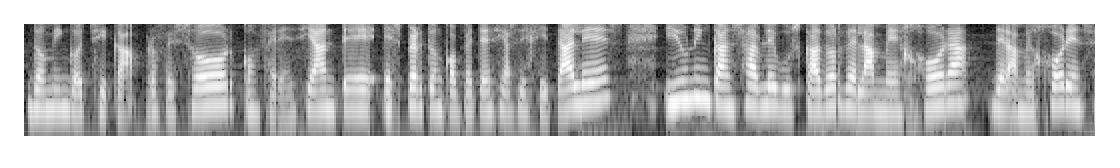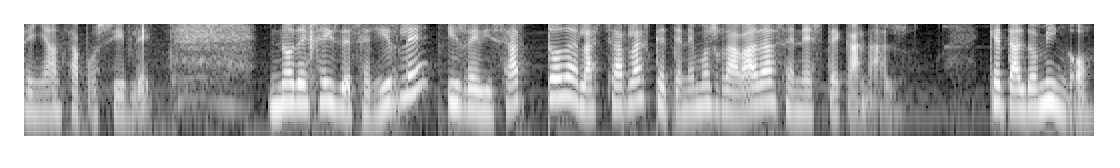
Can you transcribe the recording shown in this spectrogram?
Domingo Chica, profesor, conferenciante, experto en competencias digitales y un incansable buscador de la mejora de la mejor enseñanza posible. No dejéis de seguirle y revisar todas las charlas que tenemos grabadas en este canal. ¿Qué tal, Domingo?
